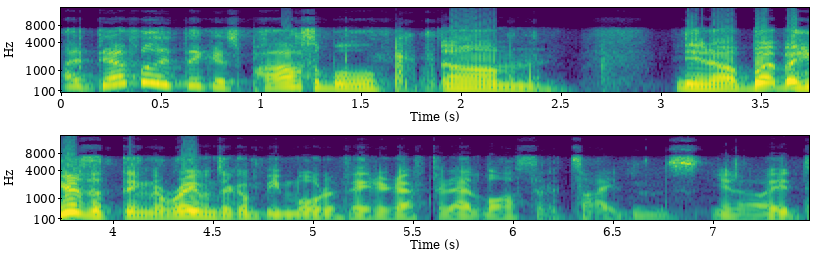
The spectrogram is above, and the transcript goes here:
I definitely think it's possible. Um, you know, but but here's the thing: the Ravens are going to be motivated after that loss to the Titans. You know, it.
